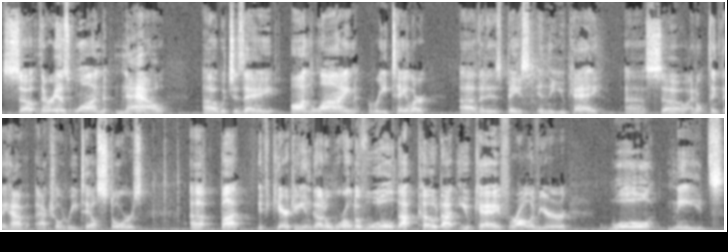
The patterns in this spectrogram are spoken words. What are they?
so there is one now, uh, which is a online retailer uh, that is based in the UK. Uh, so I don't think they have actual retail stores. Uh, but if you care to, you can go to worldofwool.co.uk for all of your wool needs,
